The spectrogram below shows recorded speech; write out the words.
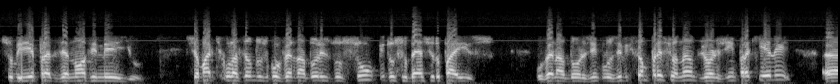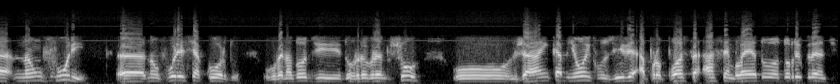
subiria para 19,5%. Isso é uma articulação dos governadores do sul e do sudeste do país. Governadores, inclusive, que estão pressionando o Jorginho para que ele uh, não fure, uh, não fure esse acordo. O governador de, do Rio Grande do Sul o, já encaminhou, inclusive, a proposta à Assembleia do, do Rio Grande.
